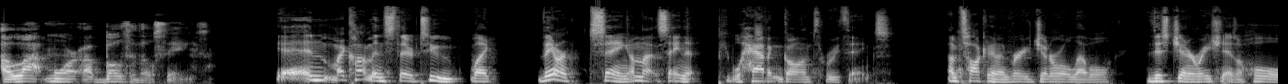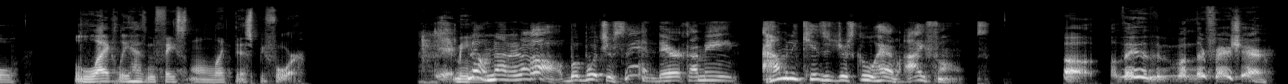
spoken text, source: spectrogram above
a lot more of both of those things. Yeah, and my comments there too, like they aren't saying I'm not saying that people haven't gone through things. I'm talking on a very general level. This generation as a whole likely hasn't faced something like this before. I mean, no, not at all. But what you're saying, Derek, I mean, how many kids at your school have iPhones? uh, they, they, their fair share.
